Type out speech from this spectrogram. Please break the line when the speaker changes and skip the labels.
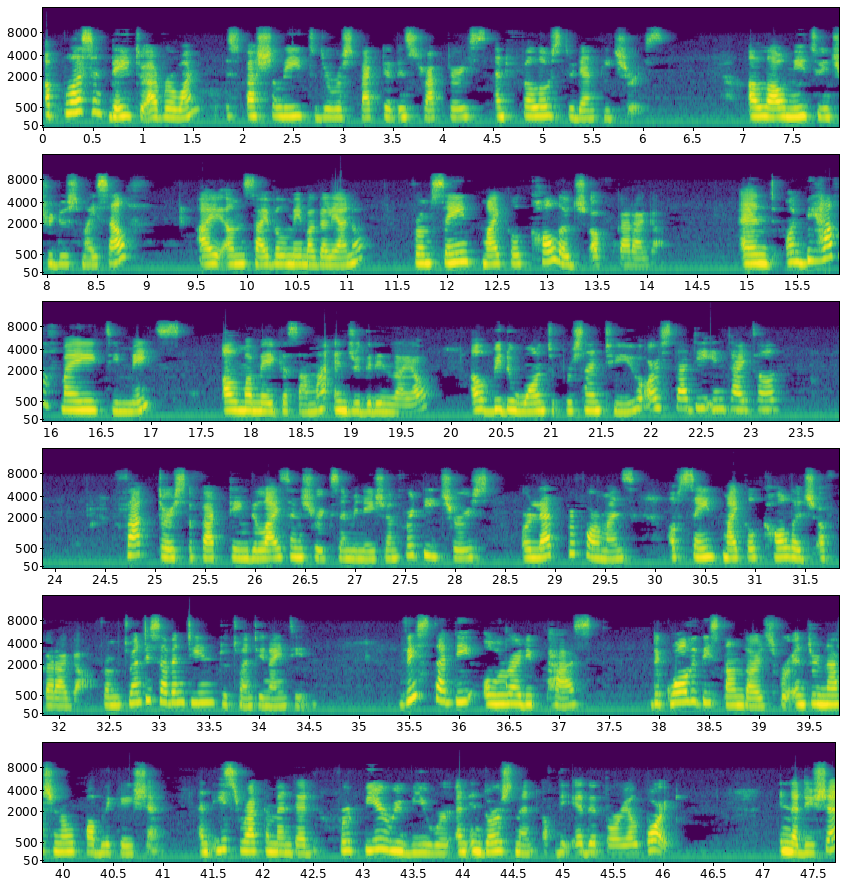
A pleasant day to everyone, especially to the respective instructors and fellow student teachers. Allow me to introduce myself. I am Syvel Mae Magallano from St. Michael College of Caraga. And on behalf of my teammates, Alma May Kasama and Judilyn Layao, I'll be the one to present to you our study entitled Factors Affecting the Licensure Examination for Teachers or LET Performance of St. Michael College of Caraga from 2017 to 2019. This study already passed the quality standards for international publication and is recommended for peer reviewer and endorsement of the editorial board. In addition,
